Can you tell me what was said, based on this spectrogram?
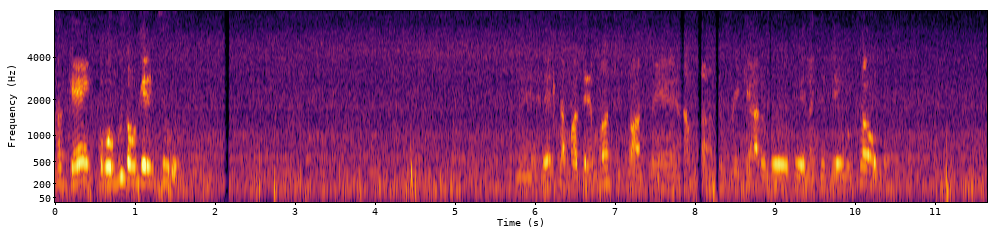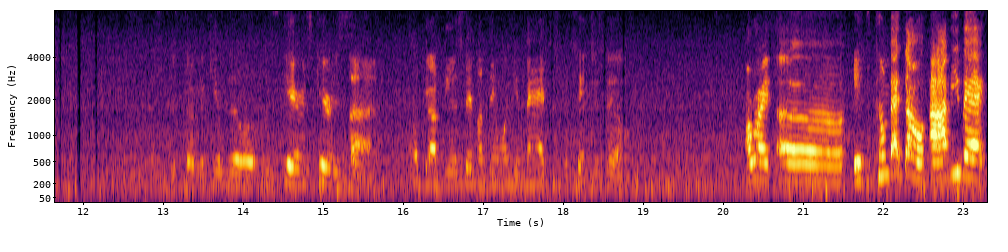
Her game. Well, we're gonna get into it. Man, they talking about that monkeypox, man. I'm starting to freak out a little bit, like they did with COVID. It's starting to get a little, little scary, scary side. I Hope y'all being safe out there when you're mad. Just protect yourself. All right. Uh, if come back on, I'll be back.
